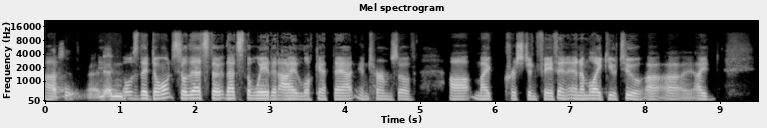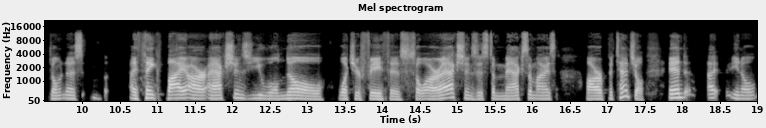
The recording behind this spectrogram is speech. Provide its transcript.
Uh, Absolutely. And, and, those that don't. So that's the that's the way that I look at that in terms of uh, my Christian faith. And, and I'm like you too. Uh, uh, I don't necessarily, I think by our actions, you will know what your faith is. So our actions is to maximize our potential. And I, you know,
